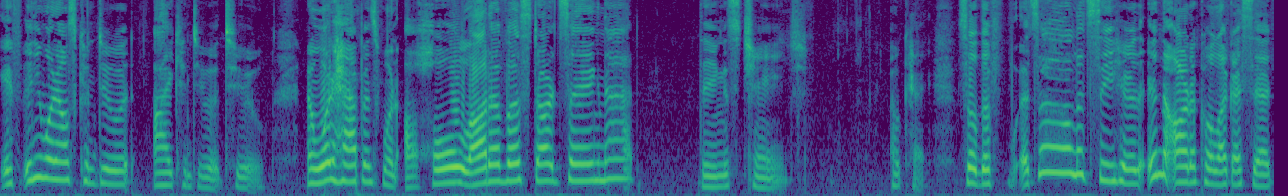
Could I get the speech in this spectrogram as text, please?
if anyone else can do it, I can do it too. And what happens when a whole lot of us start saying that? Things change. Okay, so the all. let's see here in the article. Like I said,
